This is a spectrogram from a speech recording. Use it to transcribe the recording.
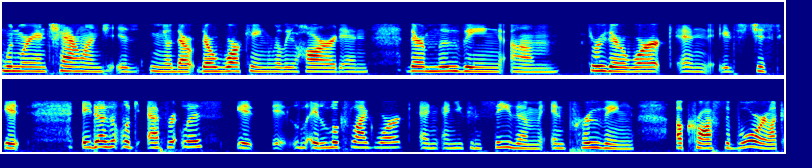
when we're in challenge is you know they're they're working really hard and they're moving um through their work and it's just it it doesn't look effortless. It it it looks like work and and you can see them improving across the board like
